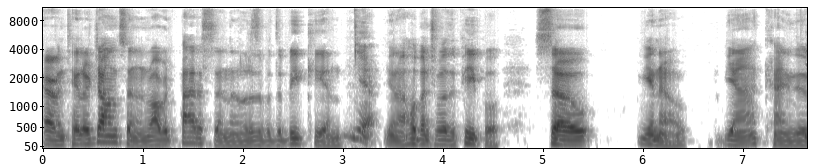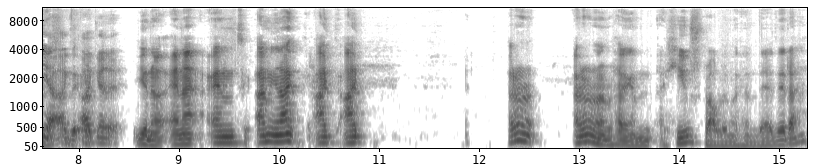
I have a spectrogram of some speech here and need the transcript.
Aaron Taylor Johnson and Robert Pattinson and Elizabeth Debicki and Yeah, you know a whole bunch of other people. So you know, yeah, kind of. yeah, I, I get it. you know, and I and I mean, I I I, I don't I don't remember having a, a huge problem with him there, did I?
